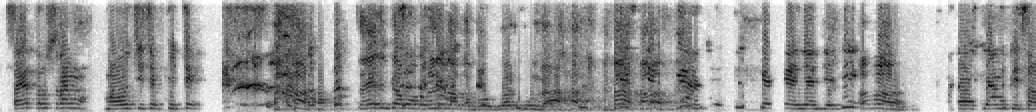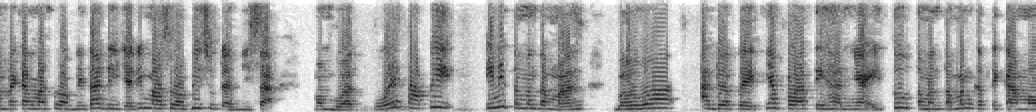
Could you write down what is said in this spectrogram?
Saya terus terang mau cicip-cicip. saya juga mau beli kok ke Bogor, Mbak. Jadi uh, yang disampaikan Mas Robi tadi, jadi Mas Robi sudah bisa membuat kue, tapi ini teman-teman bahwa ada baiknya pelatihannya itu teman-teman ketika mau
